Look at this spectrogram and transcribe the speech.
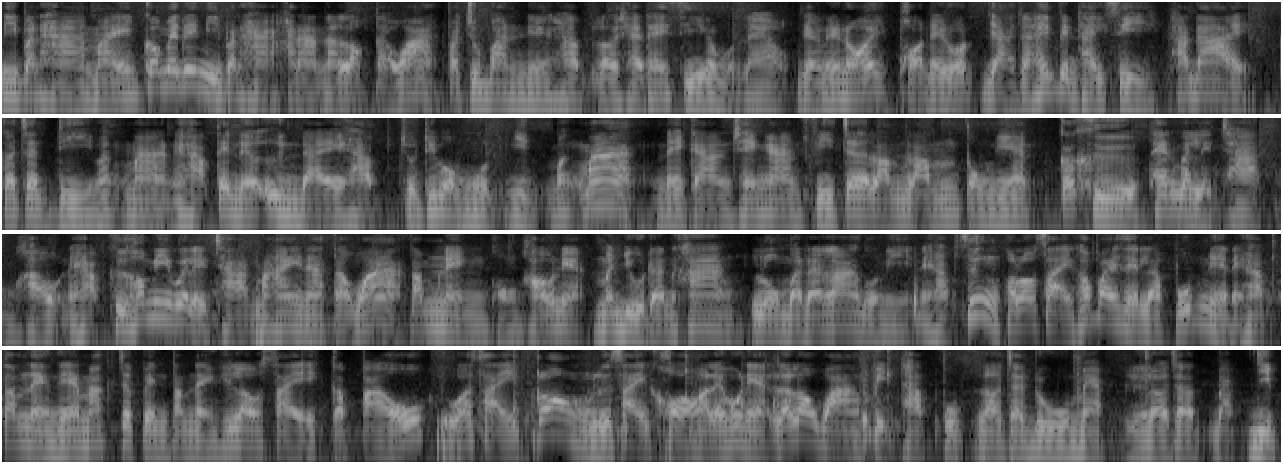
มีปัญหาไหมก็ไม่ได้มีปัญหาขนาดนั้นหรอกแต่ว่าปัจจุบันเนี่ยครับเราใช้ Type C กันหมดแล้ว อย่างน้อยๆพอร์ตในรถอยากจะให้เป็น Type C ถ้าได้ก็จะดีมากๆนะครับแต่เนื้ออื่นใดครับจุดที่ผมหงุดหงิดมากๆ ในการใช้งานฟีเจอร์ล้ำๆตรงนี้ก็คือแท่นไวเลสชาร์จของเขานะครับคือเขามีไวเลสชาร์จมาให้นะแต่ว่าตำแหน่งของเขาเนี่ยมันอยู่ด้านข้างลงมาด้านล่างตรงนี้นะครับซึ่งพอเราใส่เข้าไปเสร็จแล้วปุ๊บเนี่ยนะครับตำแหน่งนี้มักจะเป็นตำแหน่งที่เราใส่กระเป๋า หรือว่าใส่กล้องหรือใส่ของอะไรพวกเนี้ยแล้วเราวางปิดทับปุ๊บเราจะดูแมปหรือเราจะแบบหยิบ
